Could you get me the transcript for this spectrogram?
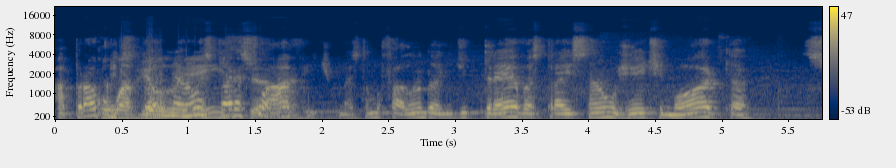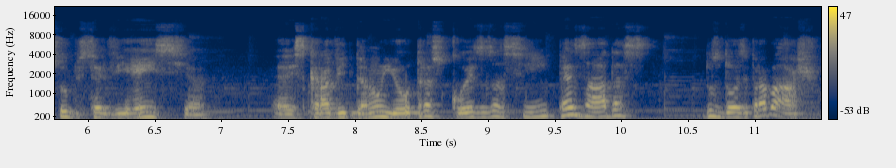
a própria Com história não é uma história suave. Tipo, nós estamos falando ali de trevas, traição, gente morta, subserviência, é, escravidão e outras coisas assim pesadas dos 12 para baixo.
